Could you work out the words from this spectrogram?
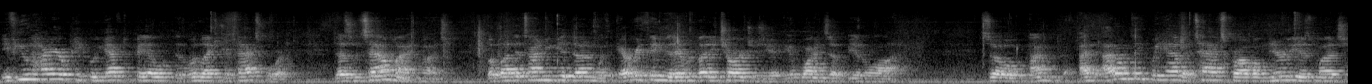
If you hire people, you have to pay a little extra tax for it. Doesn't sound like much, but by the time you get done with everything that everybody charges you, it winds up being a lot. So I'm, I, I don't think we have a tax problem nearly as much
